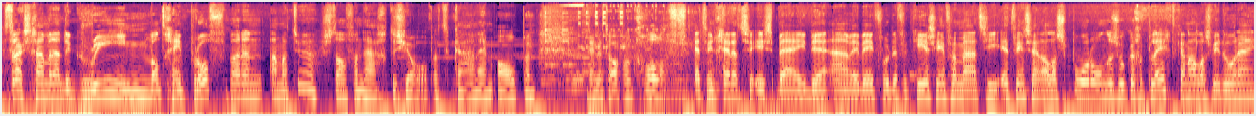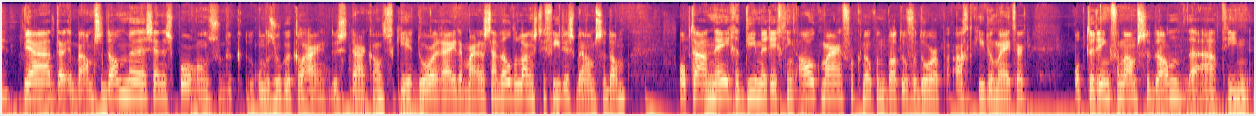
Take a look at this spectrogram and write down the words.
Straks gaan we naar de Green, want geen prof, maar een amateur stal vandaag de show op het KLM Open. We hebben het over golf. Edwin Gerritsen is bij de AWB voor de verkeersinformatie. Edwin, zijn alle sporenonderzoeken gepleegd? Kan alles weer doorrijden? Ja, bij Amsterdam eh, zijn de sporenonderzoeken klaar. Dus daar kan het verkeer doorrijden. Maar er staan wel de langste files bij Amsterdam. Op de A9 Diemen richting Alkmaar voor knooppunt Badhoevedorp 8 kilometer. Op de ring van Amsterdam, de A10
